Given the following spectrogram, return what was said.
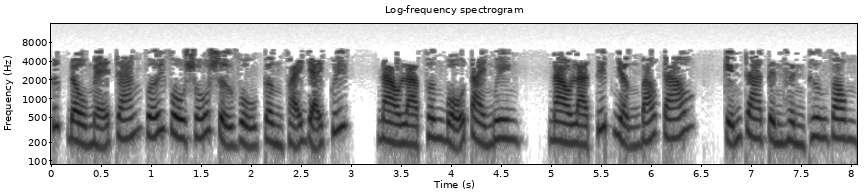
sức đầu mẻ tráng với vô số sự vụ cần phải giải quyết, nào là phân bổ tài nguyên, nào là tiếp nhận báo cáo, kiểm tra tình hình thương vong,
